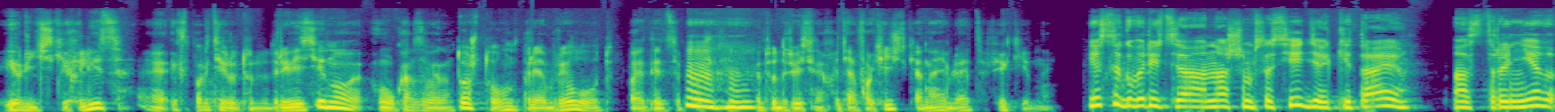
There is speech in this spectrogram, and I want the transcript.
юридических лиц экспортирует эту древесину, указывая на то, что он приобрел вот по этой цепочке угу. эту древесину, хотя фактически она является фиктивной. Если говорить о нашем соседе, о Китае, о стране,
